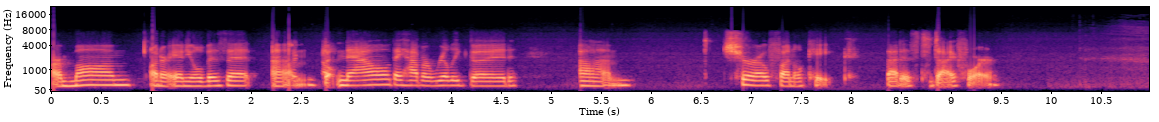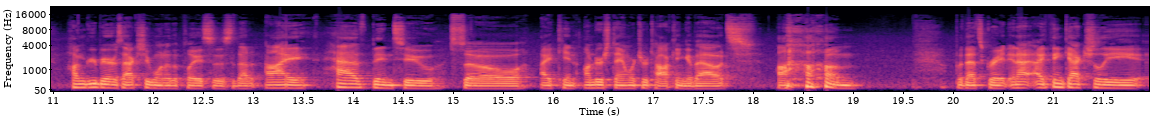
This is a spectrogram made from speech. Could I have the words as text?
our mom on our annual visit. Um, but now they have a really good um, churro funnel cake that is to die for. Hungry Bear is actually one of the places that I have been to, so I can understand what you're talking about. Um, but that's great. And I, I, think actually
